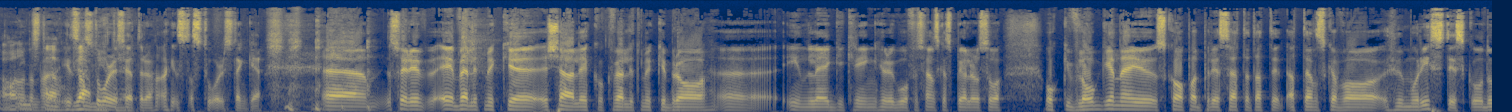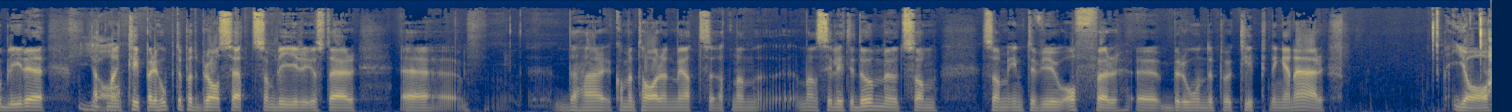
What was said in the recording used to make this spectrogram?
Ja, Insta, Insta stories heter det. Insta stories tänker jag. eh, så är det väldigt mycket kärlek och väldigt mycket bra eh, inlägg kring hur det går för svenska spelare och så. Och vloggen är ju skapad på det sättet att, det, att den ska vara humoristisk och då blir det ja. att man klipper ihop det på ett bra sätt som blir just där eh, det här kommentaren med att, att man, man ser lite dum ut som, som intervjuoffer eh, beroende på hur klippningen är. Ja.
